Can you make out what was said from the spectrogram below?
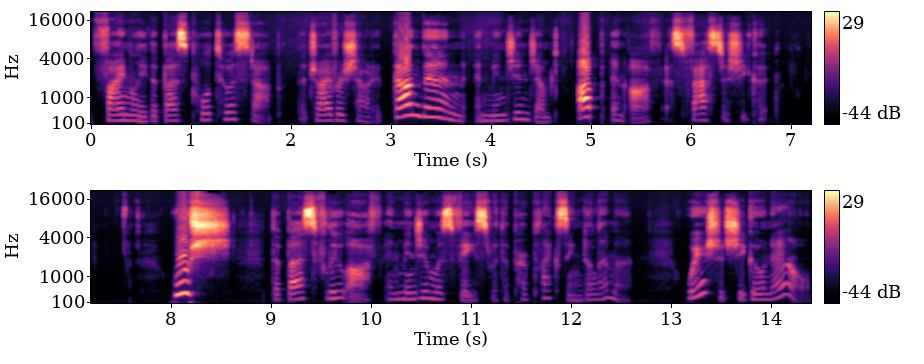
Finally, the bus pulled to a stop. The driver shouted, Gandan! And Minjin jumped up and off as fast as she could. Whoosh! The bus flew off, and Minjin was faced with a perplexing dilemma. Where should she go now?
